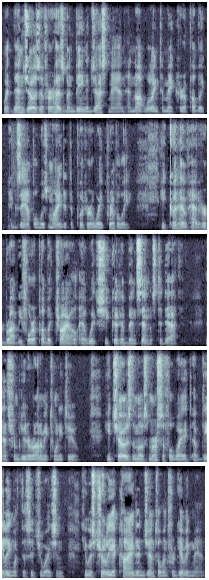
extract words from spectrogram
When, then Joseph, her husband, being a just man and not willing to make her a public example, was minded to put her away privily he could have had her brought before a public trial at which she could have been sentenced to death. That's from Deuteronomy 22. He chose the most merciful way of dealing with the situation. He was truly a kind and gentle and forgiving man.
